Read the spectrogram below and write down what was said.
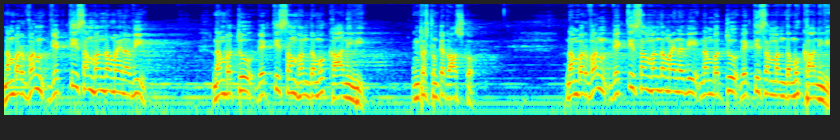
నంబర్ వన్ వ్యక్తి సంబంధమైనవి. నంబర్ టూ వ్యక్తి సంబంధము కానివి. ఇంట్రెస్ట్ ఉంటే రాసుకో. నంబర్ వన్ వ్యక్తి సంబంధమైనవి. నంబర్ టూ వ్యక్తి సంబంధము కానివి.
